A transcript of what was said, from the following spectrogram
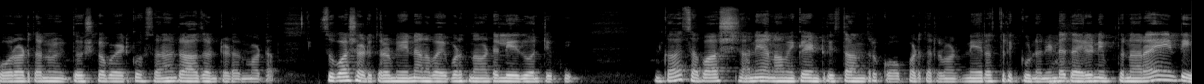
పోరాడతాను నిర్దోషిగా బయటకు వస్తానని రాజు అంటాడు అనమాట సుభాష్ అడుగుతాడు నేను అన్న భయపడుతున్నావు అంటే లేదు అని చెప్పి. ఇంకా సభాష్ అని అనామిక ఎంట్రీ ఇస్తే అందరూ కోపడతారు అనమాట నేరస్తుడికి గుండె నిండా ధైర్యం నింపుతున్నారా ఏంటి?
